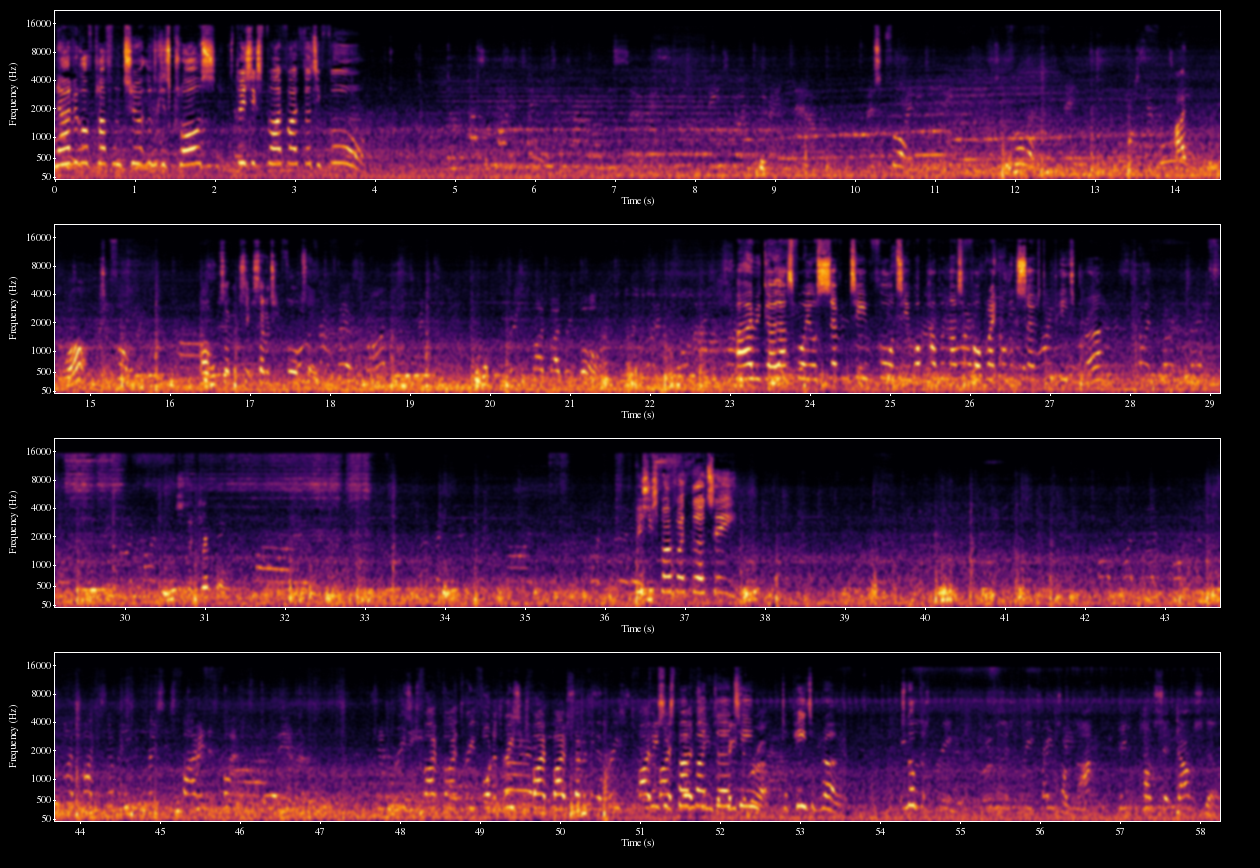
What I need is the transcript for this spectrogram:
Now we got platform two at Kings Cross. It's 365534. What's it for? What's it for? I, what? What's it for? Oh, 76, 1740. Ah, here we go, that's for your 1740. What Papa 94 Great Northern Service to Peterborough. This is a triple. This is 5513. Five five three four to three six five five seventeen to three six five five thirteen to 365513 Peterborough. to Peterborough. There's three, even there's three trains on that. People can't sit down still.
